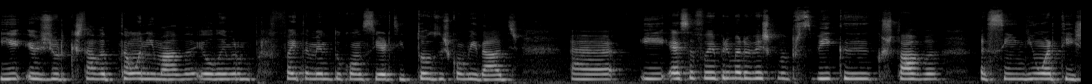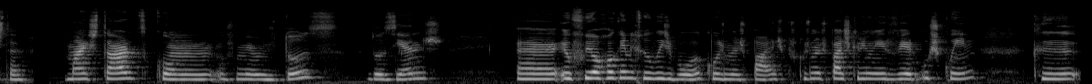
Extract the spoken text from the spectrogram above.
e eu juro que estava tão animada. Eu lembro-me perfeitamente do concerto e todos os convidados. Uh, e essa foi a primeira vez que me percebi que gostava assim de um artista. Mais tarde, com os meus 12, 12 anos, uh, eu fui ao Rock in Rio Lisboa com os meus pais, porque os meus pais queriam ir ver os Queen, que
